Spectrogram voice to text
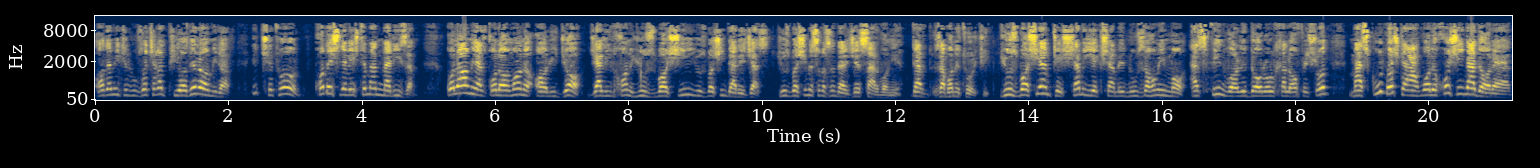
آدمی که روزا چقدر پیاده را می‌رفت. این چطور؟ خودش نوشته من مریضم. غلامی از غلامان عالیجا جلیل خان یوزباشی یوزباشی درجه است. یوزباشی مثل مثلا درجه سروانیه در زبان ترکی. یوزباشی هم که شب یک شنبه 19 این ماه از فین وارد دارالخلافه شد مذکور داشت که احوال خوشی ندارد.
